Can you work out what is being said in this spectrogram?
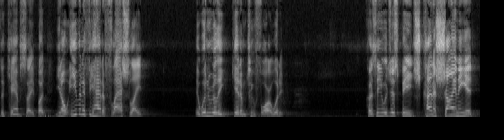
the campsite. But, you know, even if he had a flashlight, it wouldn't really get him too far, would it? Because he would just be kind of shining it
